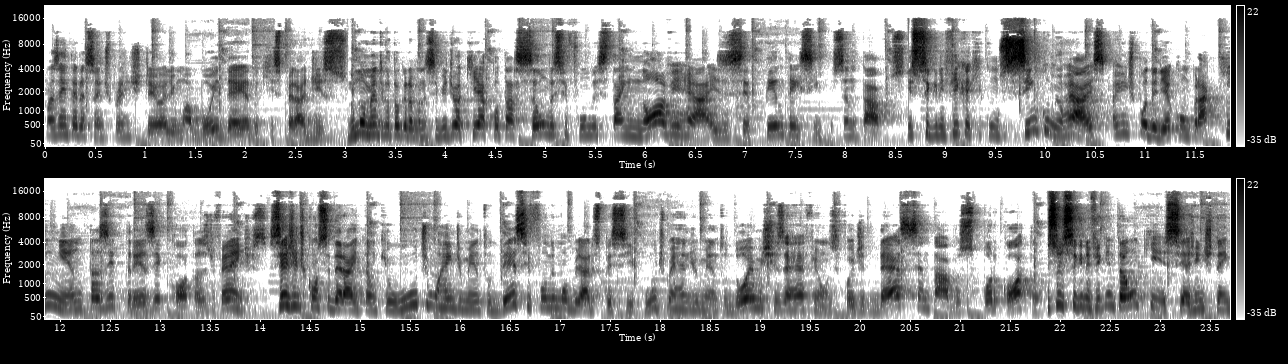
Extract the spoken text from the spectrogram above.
mas é interessante para a gente ter ali uma boa ideia do que esperar disso. No momento que eu estou gravando esse vídeo aqui, a cotação desse fundo está em R$ 9,75. Isso significa que com 5 mil reais a gente poderia comprar 513 cotas diferentes. Se a gente considerar então que o último rendimento desse fundo imobiliário específico, o último rendimento do MXRF11 foi de 10 centavos por cota, isso significa então que se a gente tem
